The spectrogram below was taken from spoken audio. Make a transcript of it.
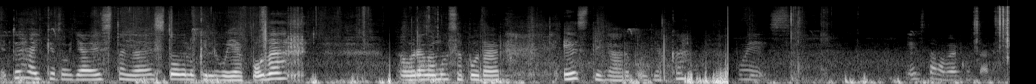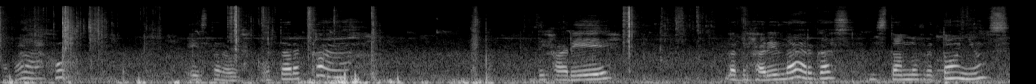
Entonces ahí quedó ya esta ya es todo lo que le voy a podar. Ahora vamos a podar este árbol de acá. Pues esta la voy a cortar abajo. Esta la voy a cortar acá. Dejaré las dejaré largas están los retoños.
